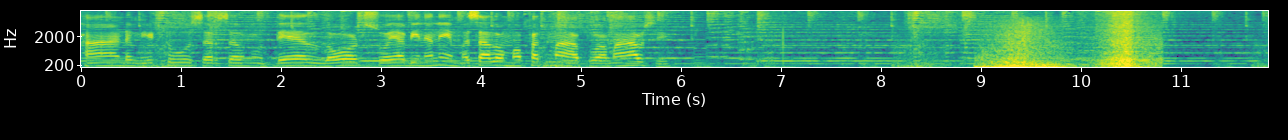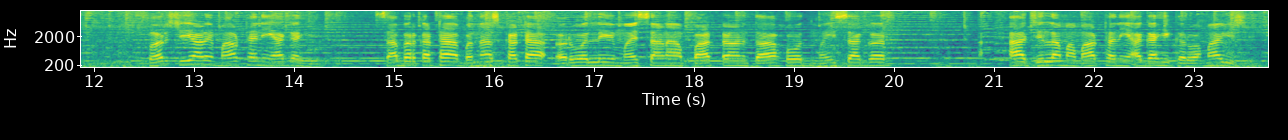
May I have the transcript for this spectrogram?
ખાંડ, મીઠું, સરસવનું તેલ, લોટ, સોયાબીન અને મસાલો મફતમાં આપવામાં આવશે. ભર શિયાળે માવઠાની આગાહી, સાબરકાંઠા, બનાસકાંઠા, અરવલ્લી, મહેસાણા, પાટણ, દાહોદ, મહીસાગર આ જિલ્લામાં માવઠાની આગાહી કરવામાં આવી છે.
